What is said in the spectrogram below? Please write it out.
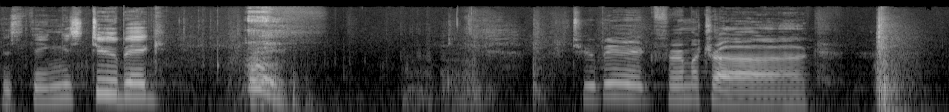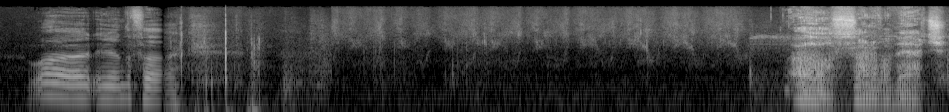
This thing is too big. too big for my truck. What in the fuck? Oh, son of a bitch.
